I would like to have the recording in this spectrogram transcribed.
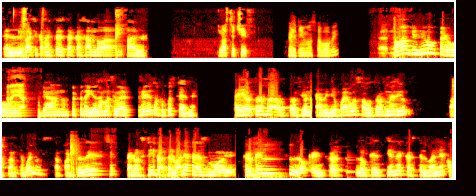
Él Exacto. básicamente está cazando a- al... Master Chief. Perdimos a Bobby. Eh, no No, sé. aquí sigo, pero Ah, ya. ya no sé qué. Yo nada más iba a decir eso, que pues que hay otras adaptaciones a videojuegos, a otros medios, bastante buenos, aparte de... Pero sí, Castlevania es muy... Creo que lo que lo que tiene Castlevania como,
